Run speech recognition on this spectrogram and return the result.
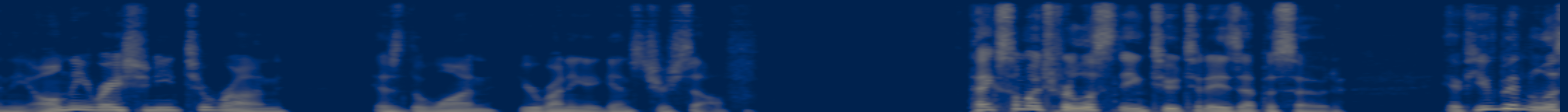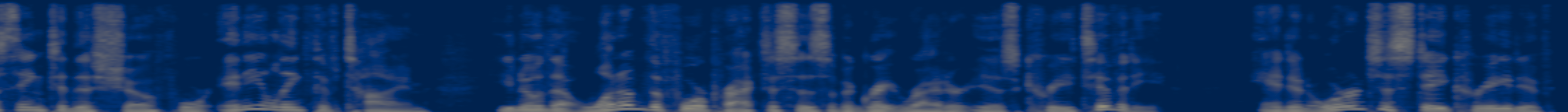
and the only race you need to run is the one you're running against yourself. Thanks so much for listening to today's episode. If you've been listening to this show for any length of time, you know that one of the four practices of a great writer is creativity. And in order to stay creative,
